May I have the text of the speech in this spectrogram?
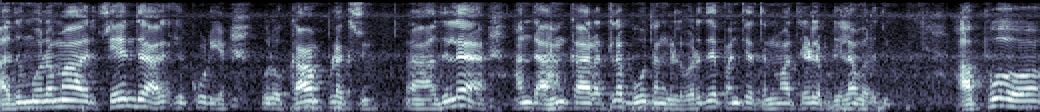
அது மூலமாக சேர்ந்து இருக்கக்கூடிய ஒரு காம்ப்ளெக்ஸ் அதில் அந்த அகங்காரத்தில் பூதங்கள் வருது பஞ்ச தன்மாத்திரைகள் அப்படிலாம் வருது. அப்போது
